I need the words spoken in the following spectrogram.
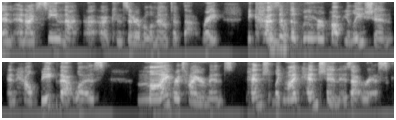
And, and I've seen that a, a considerable amount of that, right? Because mm-hmm. of the boomer population and how big that was, my retirement pension like my pension is at risk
